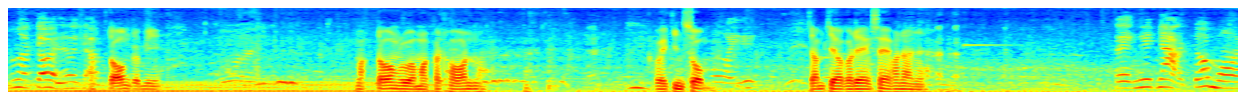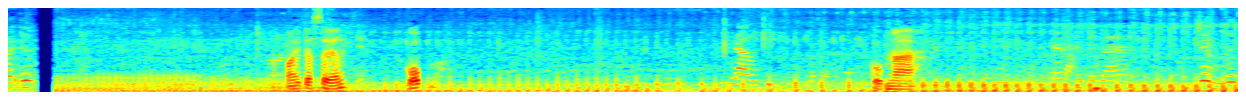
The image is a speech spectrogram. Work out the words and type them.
นัวจ้อยเลยจะหมัเอากตองก็มี หมักตองรัวหมักกระท้อนเนาะเอาไว้กินส้มจำเจียวปลาแดงแซ่พนันเนี่ยแต่เงียบยากเจ้ามอยเอ้ย หอยกระแสนกบ เราสิกบนาเรื่องเรื่อง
